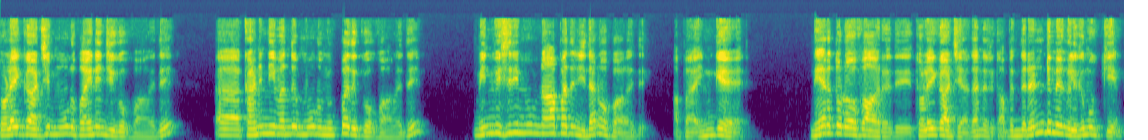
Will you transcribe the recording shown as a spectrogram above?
தொலைக்காட்சி மூணு பதினஞ்சுக்கு ஓஃப் ஆகுது. கணினி வந்து மூணு முப்பதுக்கு ஓஃப் ஆகுது. மின்விசிறி மூணு நாற்பத்தஞ்சு தான் ஓஃப் ஆகுது. அப்ப இங்க நேரத்தோட ஓஃப் ஆகுறது தொலைக்காட்சியா தான் இருக்கு. அப்ப இந்த ரெண்டுமே எங்களுக்கு முக்கியம்.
